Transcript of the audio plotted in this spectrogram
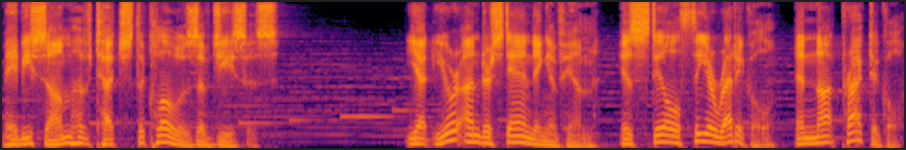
Maybe some have touched the clothes of Jesus. Yet your understanding of him is still theoretical and not practical.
